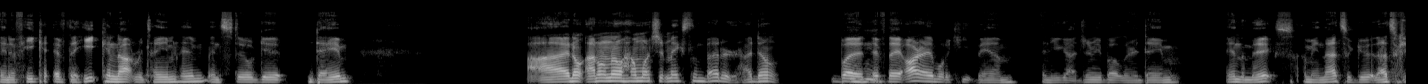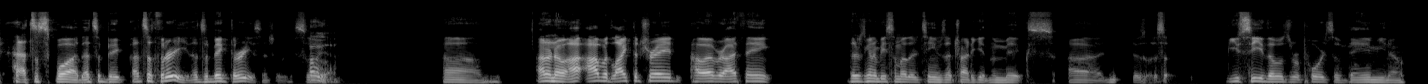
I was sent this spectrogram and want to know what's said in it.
and if he can, if the Heat cannot retain him and still get Dame, I don't I don't know how much it makes them better. I don't. But Mhm. if they are able to keep Bam and you got Jimmy Butler and Dame in the mix, I mean that's a good that's that's a squad. That's a big that's a three. That's a big three essentially. So Oh yeah. um I don't know. I, I would like the trade. However, I think there's going to be some other teams that try to get in the mix. Uh, so- you see those reports of Dame, you know,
